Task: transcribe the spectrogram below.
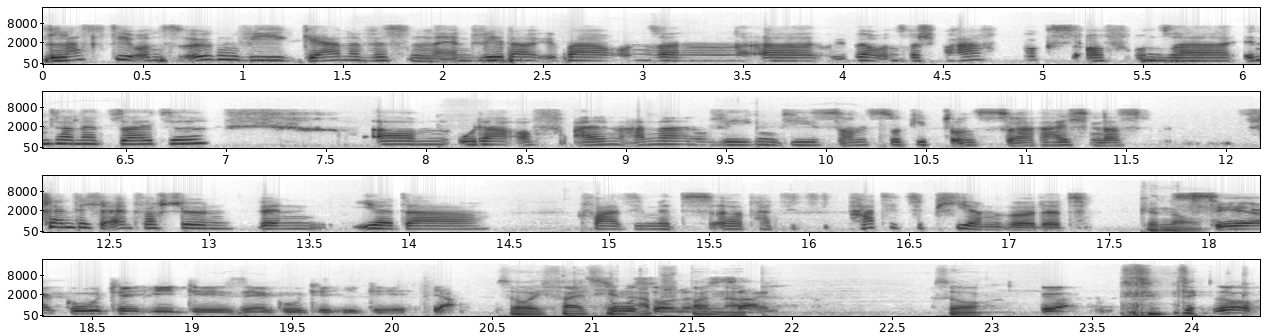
lasst die uns irgendwie gerne wissen, entweder über unseren äh, über unsere Sprachbox auf unserer Internetseite ähm, oder auf allen anderen Wegen, die es sonst so gibt, uns zu erreichen. Das fände ich einfach schön, wenn ihr da quasi mit äh, partizipieren würdet. Genau. Sehr gute Idee, sehr gute Idee, ja. So, ich jetzt hier so einen Abspann ab. So. Ja. So.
